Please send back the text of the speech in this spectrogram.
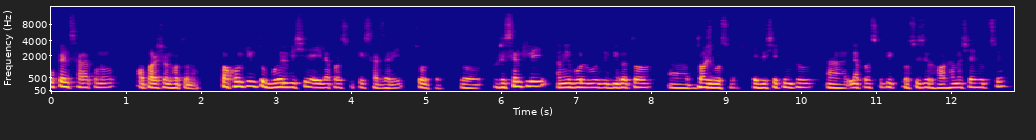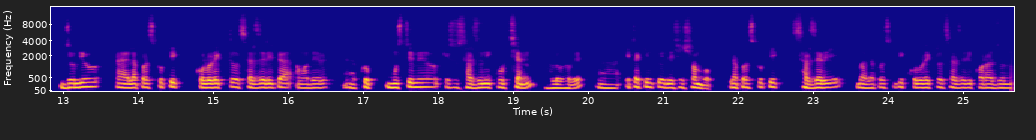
ওপেন ছাড়া কোনো অপারেশন হতো না। তখন কিন্তু বইয়ের বহির্বিশ্বে এই ল্যাপারোস্কোপিক সার্জারি চলতো। তো রিসেন্টলি আমি বলব যে বিগত দশ বছর এদেশে কিন্তু ল্যাপারোস্কোপিক প্রসিজিওর হর হামেশাই হচ্ছে। যদিও ল্যাপারোস্কোপিক কোলোরেক্টাল সার্জারিটা আমাদের খুব মুসলিমেও কিছু সার্জনি করছেন ভালোভাবে। এটা কিন্তু এদেশে সম্ভব। ল্যাপারোস্কোপিক সার্জারি বা ল্যাপারোস্কোপিক কোলোরেক্টাল সার্জারি করার জন্য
